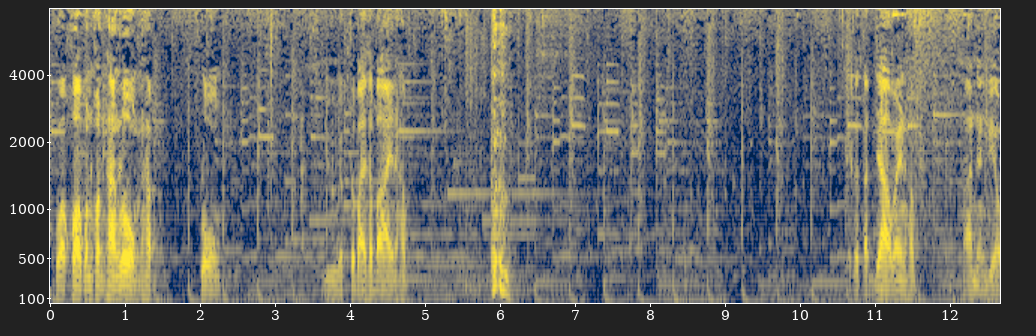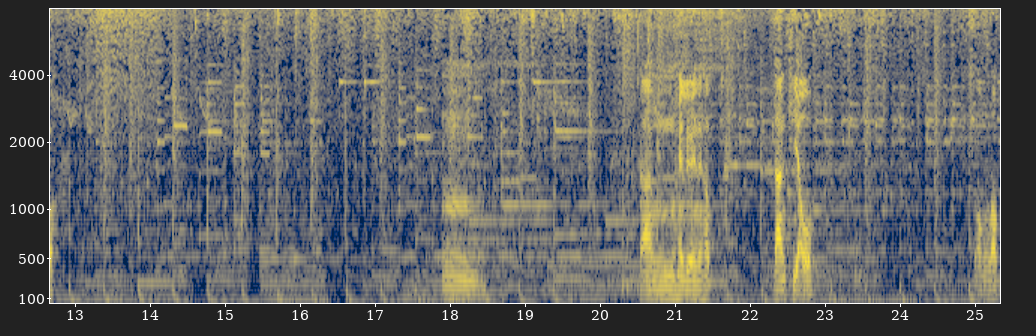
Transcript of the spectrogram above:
เพราะว่าคอกมันค่อนข้างโล่งนะครับโปร่งอยู่แบบสบายๆนะครับแต่ก็ตัดหญ้าไว้นะครับ ทานอย่างเดียวอืมกลางมุ้งให้เลยนะครับดางเขียว สองล็อก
